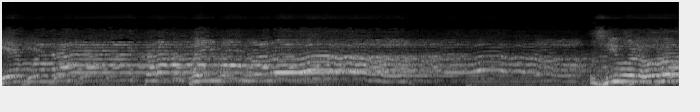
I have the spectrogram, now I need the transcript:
એ મારા કરા મારો જીવડો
